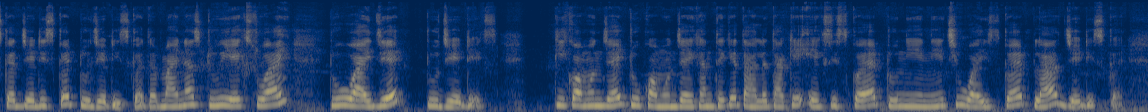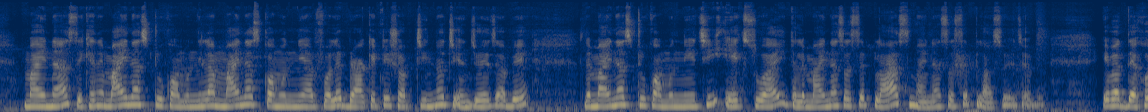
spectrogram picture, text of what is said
square Z square, two Z square. তার minus two X Y, two Y Z, two Z X. কী কমন যায়? টু কমন যায় এখান থেকে, তাহলে থাকে এক্স স্কোয়ার টু নিয়ে নিয়েছি, Y square plus Z square. Minus, এখানে মাইনাস টু কমন নিলাম, মাইনাস কমন নেওয়ার ফলে ব্র্যাকেটে সব চিহ্ন চেঞ্জ হয়ে যাবে। তাহলে মাইনাস টু কমন নিয়েছি এক্স ওয়াই তাহলে মাইনাস আছে প্লাস মাইনাস আছে প্লাস হয়ে যাবে। এবার দেখো,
